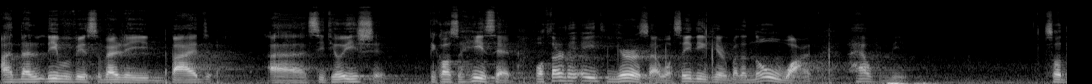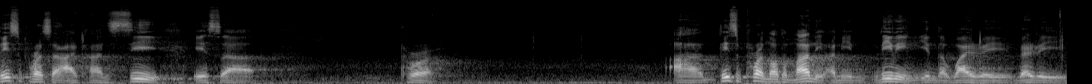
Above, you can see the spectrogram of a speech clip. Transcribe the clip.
and live with very bad uh, situation. Because he said, For 38 years I was sitting here, but no one helped me. So this person I can see is uh, poor uh, this poor not money, I mean living in the very, very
